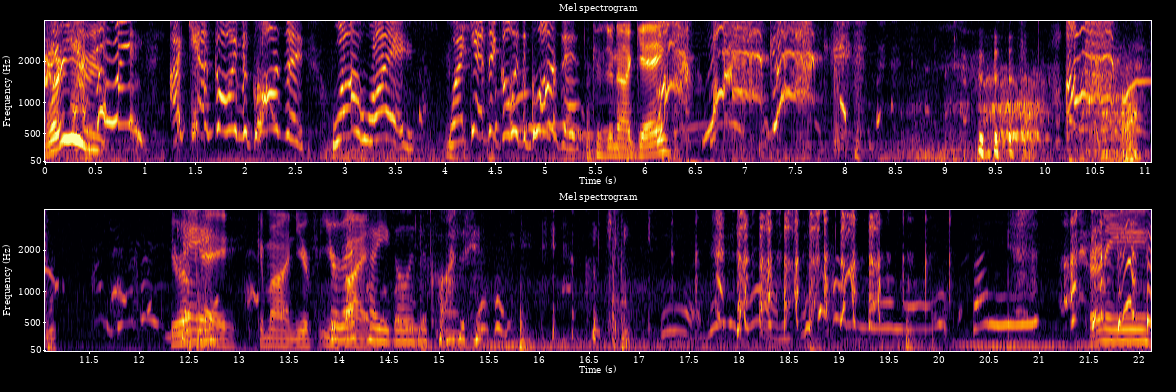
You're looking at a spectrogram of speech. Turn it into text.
What are you... I can't go in the closet! Whoa, why? Why can't I go in the closet? Because you're not gay? You're Okay. Okay. Come on, you're So you're that's fine. how you go in the closet. okay. Kronii.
